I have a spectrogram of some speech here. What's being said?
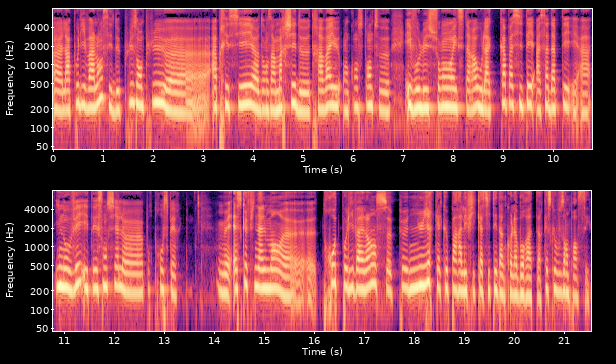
euh, la polyvalence est de plus en plus euh, appréciée euh, dans un marché de travail en constante évolution, etc., où la capacité à s'adapter et à innover est essentielle pour prospérer. Mais est-ce que finalement, trop de polyvalence peut nuire quelque part à l'efficacité d'un collaborateur? Qu'est-ce que vous en pensez?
